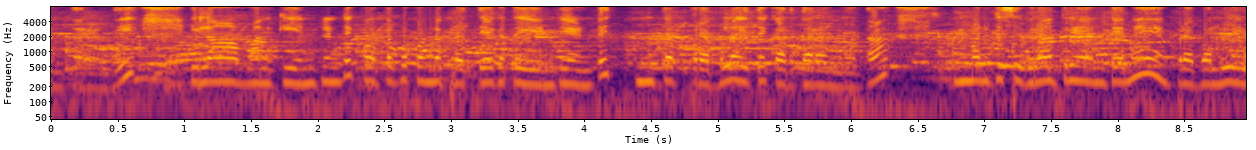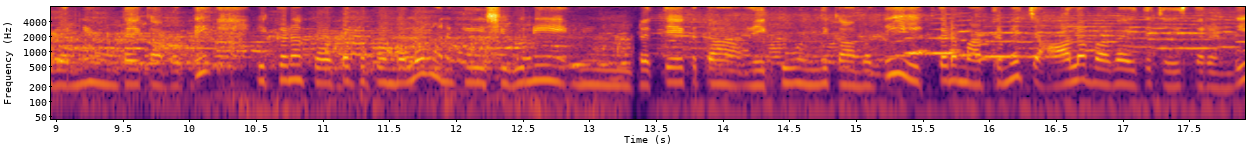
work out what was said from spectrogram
అంటారండి. ఇలా మనకి ఏంటంటే కొట్టపకొండ ప్రత్యేకత ఏంటి అంటే ఇంత ప్రభలు అయితే కడతారనమాట మనకి శివరాత్రి అంటేనే ప్రభలు ఇవన్నీ ఉంటాయి కాబట్టి ఇక్కడ కోటప్పకొండలో మనకి శివుని ప్రత్యేకత ఎక్కువ ఉంది కాబట్టి ఇక్కడ మాత్రమే చాలా చాలా బాగా అయితే చేస్తారండి.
